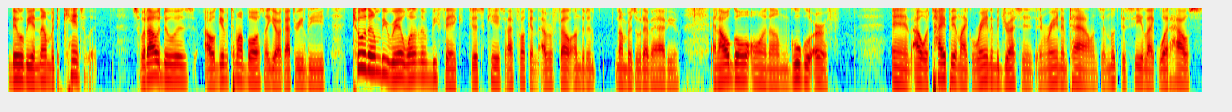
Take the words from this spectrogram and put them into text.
there would be a number to cancel it. So what I would do is I would give it to my boss, like, yo, I got three leads. Two of them would be real, one of them would be fake, just in case I fucking ever fell under the numbers or whatever have you. And I would go on um, Google Earth and I would type in like random addresses and random towns and look to see like what house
